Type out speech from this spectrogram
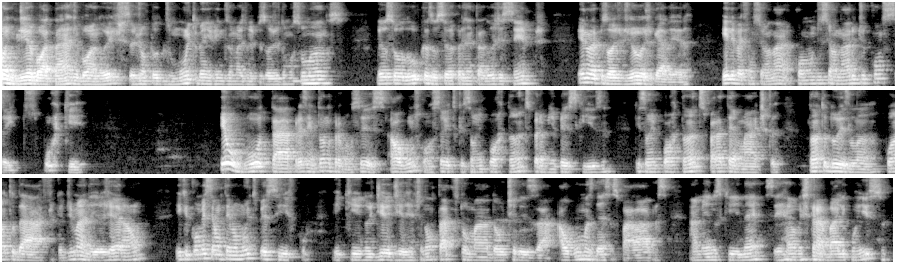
Bom dia, boa tarde, boa noite, sejam todos muito bem-vindos a mais um episódio do Muçulmanos. Eu sou o Lucas, o seu apresentador de sempre, e no episódio de hoje, galera, ele vai funcionar como um dicionário de conceitos. Por quê? Eu vou estar tá apresentando para vocês alguns conceitos que são importantes para a minha pesquisa, que são importantes para a temática tanto do Islã quanto da África de maneira geral e que, como esse é um tema muito específico e que no dia a dia a gente não está acostumado a utilizar algumas dessas palavras, a menos que né, você realmente trabalhe com isso,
